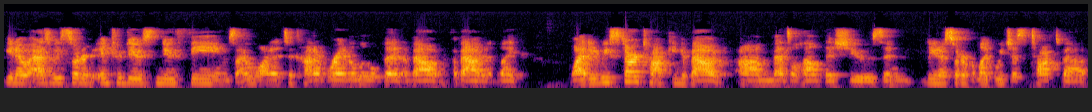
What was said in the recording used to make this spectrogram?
you know as we sort of introduce new themes, I wanted to kind of write a little bit about about it, like why did we start talking about um, mental health issues and you know sort of like we just talked about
